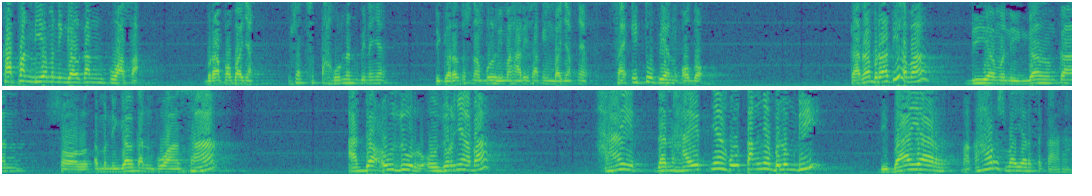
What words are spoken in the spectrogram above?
kapan dia meninggalkan puasa. Berapa banyak? Ustaz setahunan pinanya 365 hari saking banyaknya. Saya itu pian kodok. Karena berarti apa? Dia meninggalkan sol, eh, meninggalkan puasa ada uzur. Uzurnya apa? Haid dan haidnya hutangnya belum di dibayar, maka harus bayar sekarang.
